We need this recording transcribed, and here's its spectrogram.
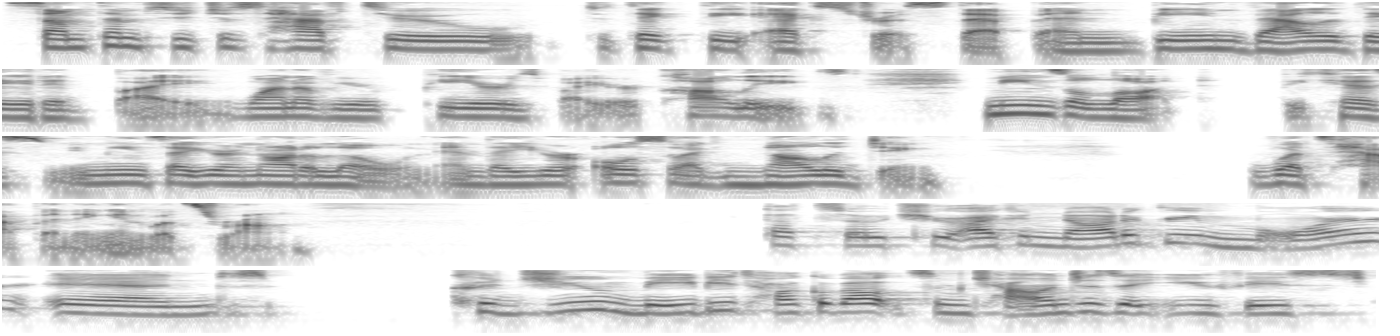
sometimes you just have to to take the extra step and being validated by one of your peers by your colleagues means a lot because it means that you're not alone and that you're also acknowledging what's happening and what's wrong. That's so true. I could not agree more. And could you maybe talk about some challenges that you faced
